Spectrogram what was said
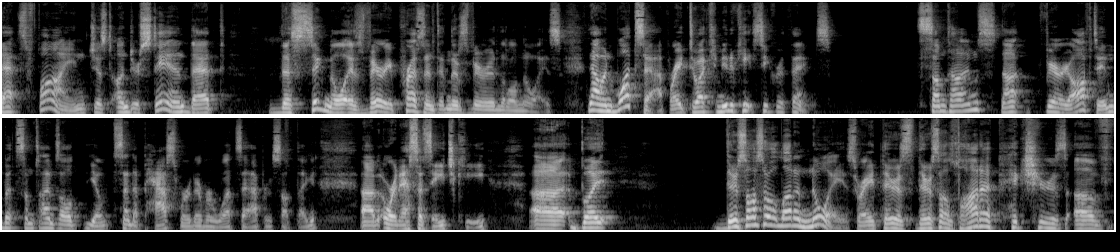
that's fine. Just understand that the signal is very present and there's very little noise. Now in whatsapp right do i communicate secret things? Sometimes not very often but sometimes i'll you know send a password over whatsapp or something uh, or an ssh key. Uh, but there's also a lot of noise, right? There's there's a lot of pictures of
